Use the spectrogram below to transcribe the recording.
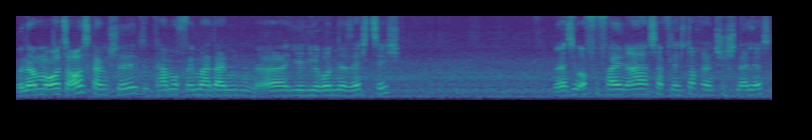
Und am Ortsausgangsschild kam auf einmal dann äh, hier die Runde 60. Und da ist ihm aufgefallen, ah, dass er vielleicht doch ganz schön schnell ist.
